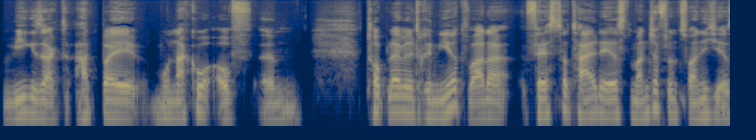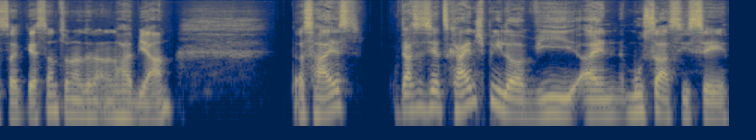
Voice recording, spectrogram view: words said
wie gesagt, hat bei Monaco auf ähm, Top-Level trainiert, war da fester Teil der ersten Mannschaft und zwar nicht erst seit gestern, sondern seit anderthalb Jahren. Das heißt, das ist jetzt kein Spieler wie ein Moussa Sissé,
